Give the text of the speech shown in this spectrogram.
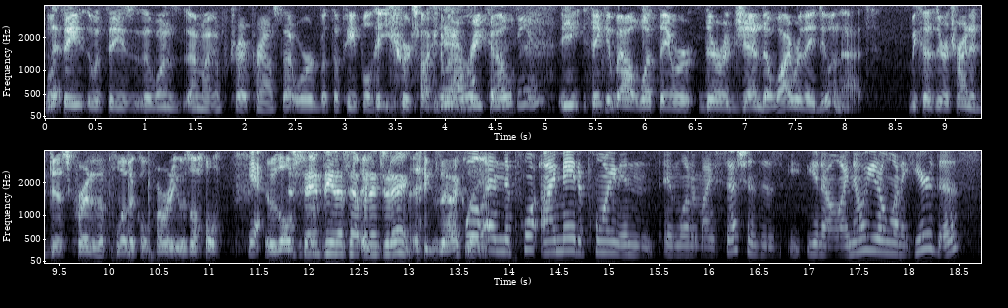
with the with these the ones i'm not going to try to pronounce that word but the people that you were talking about rico think about what they were their agenda why were they doing that because they were trying to discredit a political party it was all Yeah. it was all The same thing that's happening today. exactly Well, and the point I made a point in in one of my sessions is, you know, I know you don't want to hear this,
